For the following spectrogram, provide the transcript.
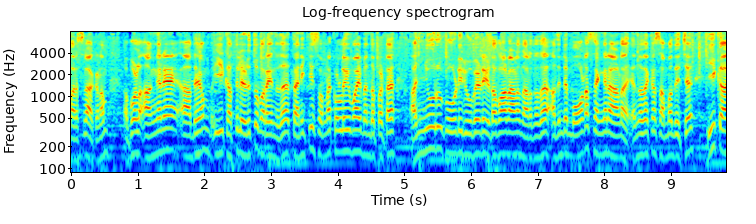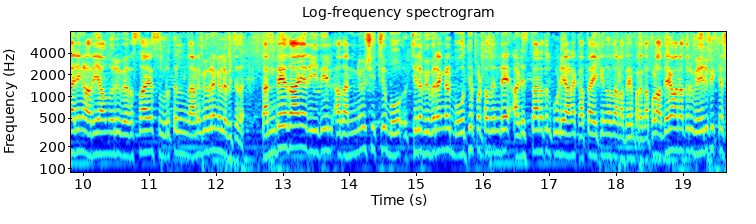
മനസ്സിലാക്കണം. അപ്പോൾ അങ്ങനെ അദ്ദേഹം ഈ കത്തിൽ എടുത്തു പറയുന്നത് തനിക്ക് സ്വർണക്കൊള്ളയുമായി ബന്ധപ്പെട്ട് അഞ്ഞൂറ് കോടി രൂപയുടെ ഇടപാടാണ് നടന്നത്. അതിന്റെ മോഡസ് എങ്ങനെയാണ് എന്നതൊക്കെ സംബന്ധിച്ച് ഈ കാര്യങ്ങൾ അറിയാവുന്ന ഒരു വ്യവസായ സുഹൃത്തിൽ നിന്നാണ് വിവരങ്ങൾ ലഭിച്ചത്. തന്റേതായ രീതിയിൽ അത് അന്വേഷിച്ച് ചില വിവരങ്ങൾ ബോധ്യപ്പെട്ടതിന്റെ അടിസ്ഥാനത്തിൽ കൂടിയാണ് കത്തയക്കുന്നതെന്നാണ് അദ്ദേഹം പറയുന്നത്. അപ്പോൾ അദ്ദേഹം അതിനകത്തൊരു വേരിഫിക്കേഷൻ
